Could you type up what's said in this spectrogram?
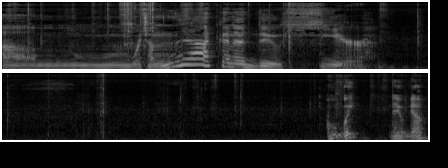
um, which I'm not gonna do here. Oh, wait, there we go.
